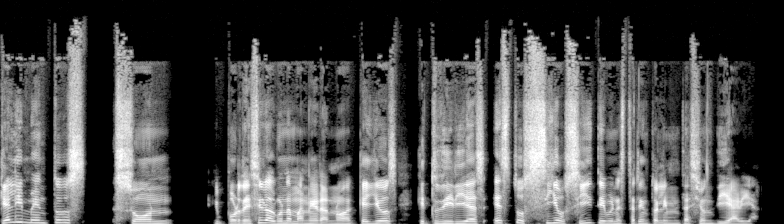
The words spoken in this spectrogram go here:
¿Qué alimentos son, por decirlo de alguna manera, ¿no? Aquellos que tú dirías, estos sí o sí deben estar en tu alimentación diaria.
